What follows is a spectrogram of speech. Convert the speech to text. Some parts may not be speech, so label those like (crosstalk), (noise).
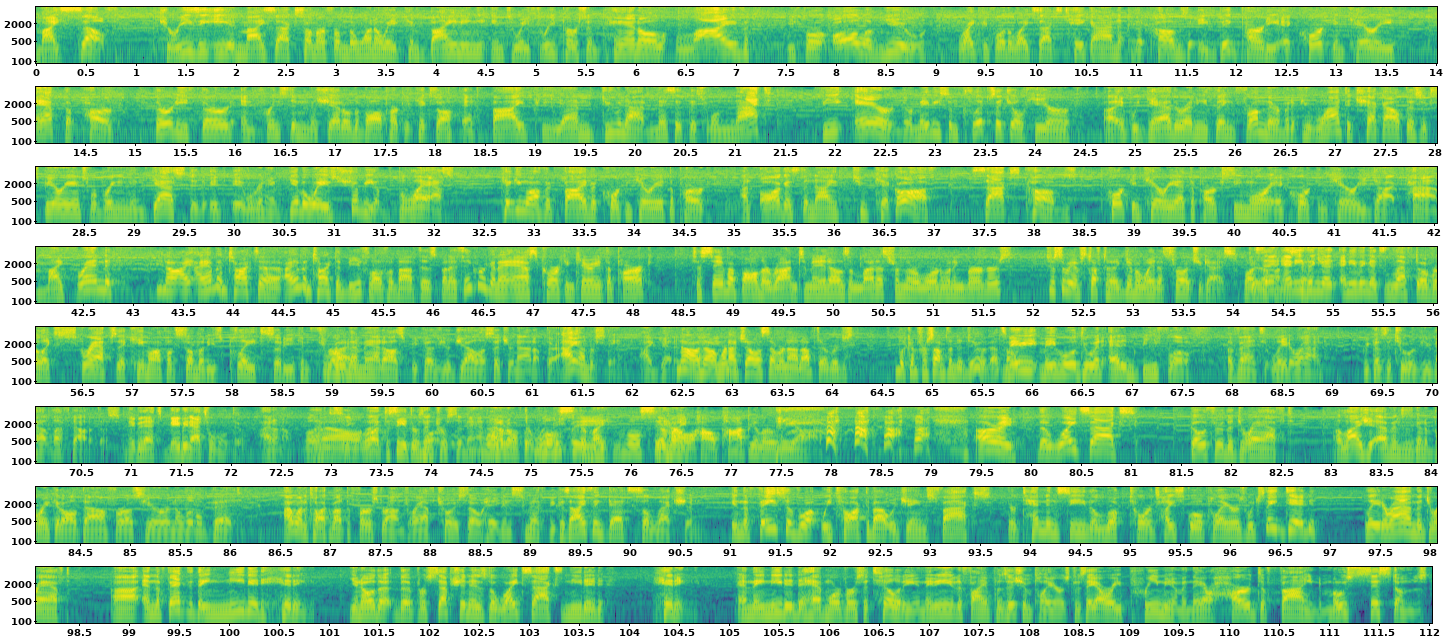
Myself, Chirizi E and My Sox Summer from the 108 combining into a three person panel live before all of you right before the White Sox take on the Cubs. A big party at Cork and Kerry at the park. 33rd and Princeton in the shadow of the ballpark. It kicks off at 5 p.m. Do not miss it. This will not be aired. There may be some clips that you'll hear uh, if we gather anything from there. But if you want to check out this experience, we're bringing in guests. It, it, it, we're going to have giveaways. Should be a blast. Kicking off at 5 at Cork and Kerry at the park on August the 9th to kick off Sox Cubs. Cork and Kerry at the park. See more at corkandkerry.com. My friend you know, I, I, haven't talked to I haven't talked to Beefloaf about this, but I think we're going to ask Cork and Kerry at the park to save up all their rotten tomatoes and lettuce from their award-winning burgers, just so we have stuff to give away to throw at you guys. While Is that anything that anything that's left over, like scraps that came off of somebody's plate, so you can throw right. them at us because you're jealous that you're not up there? I understand. I get it. No, I no, mean, we're not jealous that we're not up there. We're just looking for something to do. That's maybe all. maybe we'll do an Ed and Beefloaf event later on because the two of you got left out of this. Maybe that's maybe that's what we'll do. I don't know. We'll have to see. We'll I, have to see if there's we'll, interest in that. We'll, I don't know if there will we'll be. See. Might, we'll see how, might. how popular we are. (laughs) all right. The White Sox go through the draft. Elijah Evans is going to break it all down for us here in a little bit. I want to talk about the first round draft choice, though, Hagen Smith, because I think that selection, in the face of what we talked about with James Fox, their tendency to look towards high school players, which they did later on in the draft, uh, and the fact that they needed hitting. You know, the, the perception is the White Sox needed hitting and they needed to have more versatility and they needed to find position players because they are a premium and they are hard to find. Most systems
